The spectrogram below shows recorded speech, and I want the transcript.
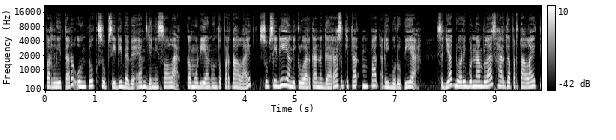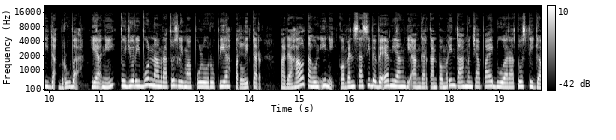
per liter untuk subsidi BBM jenis solar. Kemudian untuk Pertalite, subsidi yang dikeluarkan negara sekitar Rp4.000. Sejak 2016 harga Pertalite tidak berubah, yakni Rp7.650 per liter. Padahal tahun ini kompensasi BBM yang dianggarkan pemerintah mencapai 234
